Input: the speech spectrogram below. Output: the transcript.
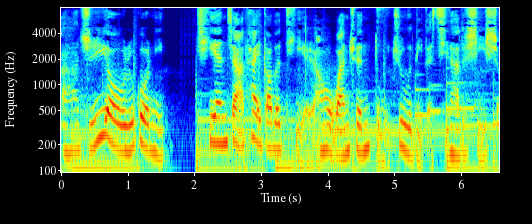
啊，只有如果你添加太高的铁，然后完全堵住你的其他的吸收。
